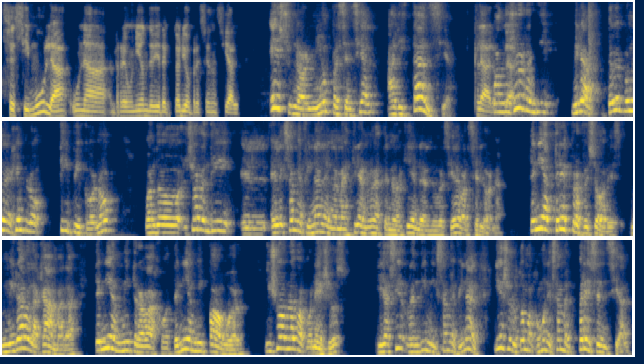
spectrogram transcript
se simula una reunión de directorio presencial. Es una reunión presencial a distancia. Claro. Cuando yo rendí, mira, te voy a poner un ejemplo típico, ¿no? Cuando yo rendí el, examen final en la maestría en Nuevas Tecnologías en la Universidad de Barcelona, tenía tres profesores, miraba la cámara, tenían mi trabajo, tenían mi power, y yo hablaba con ellos, y así rendí mi examen final. Y ellos lo toman como un examen presencial,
